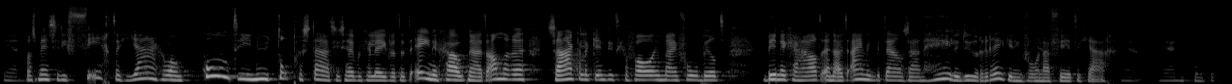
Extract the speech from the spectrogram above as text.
Ja. Als mensen die 40 jaar gewoon continu topprestaties hebben geleverd. Het ene goud naar het andere, zakelijk in dit geval in mijn voorbeeld, binnengehaald. En uiteindelijk betalen ze daar een hele dure rekening voor na 40 jaar. Ja, ja, die kom ik ook.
